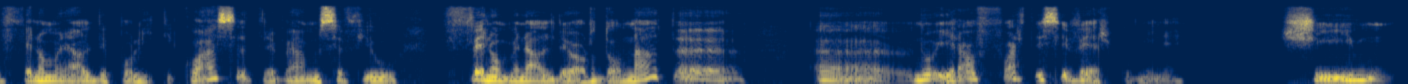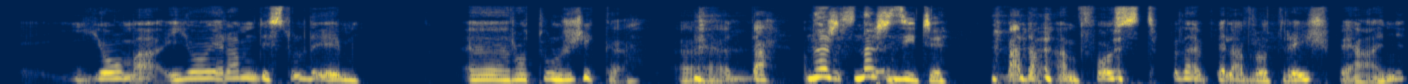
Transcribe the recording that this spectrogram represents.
fenomenal de politicoasă, trebuiam să fiu fenomenal de ordonată. Uh, nu, erau foarte severi cu mine. Și eu, eu eram destul de uh, rotunjică. Uh, da, n-aș, fost, n-aș zice. Ba da, am fost până pe la vreo 13 ani,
